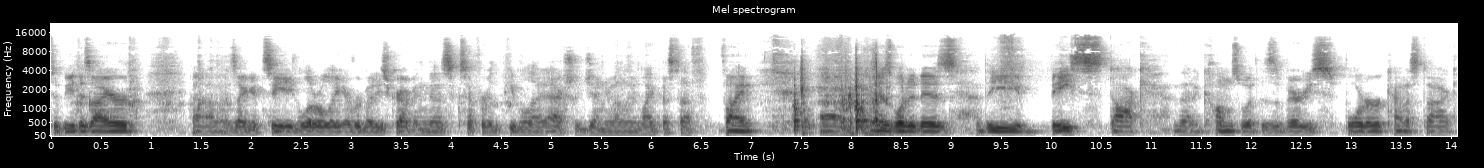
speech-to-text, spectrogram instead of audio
to be desired. Uh, as I could see, literally everybody's grabbing this except for the people that actually genuinely like this stuff. Fine. Uh, it is what it is. The base stock that it comes with is a very sporter kind of stock,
